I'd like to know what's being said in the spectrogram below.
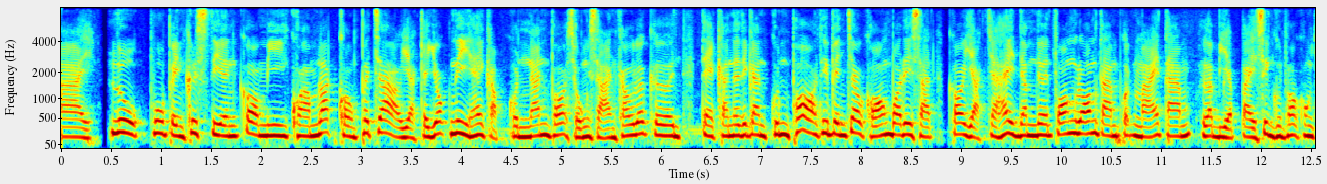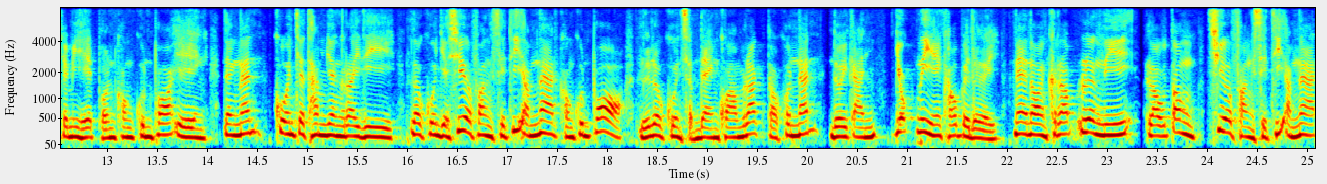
ลาย ลูกผู้เป็นคริสเตียนก็มีความรักของพระเจ้าอยากจะยกหนี้ให้กับคนนั้นเพราะสงสารเขาเหลือเกิน แต่ขณะเดียวกันคุณพ่อที่เป็นเจ้าของบริษัท ก็อยากจะให้ดำเนินฟ้องร้องตามกฎหมายตามระเบียบไป ซึ่งคุณพ่อคงจะมีเหตุผลของคุณพ่อเอง ดังนั้นควรจะทำอย่างไรดี เราควรจะเชื่อฟังสิทธิอำนาจของคุณพ่อ หรือเราควรสำแดงความรักต่อคนนั้น โดยการยกหนี้ให้เขาไปเลย แน่นอนครับ เรื่องนี้เราต้องเชื่อฟังสิทธิอำนาจ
